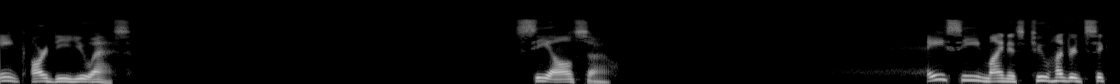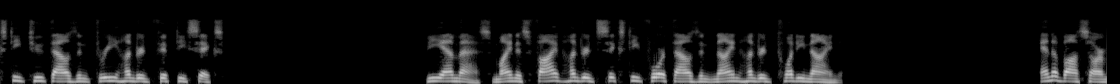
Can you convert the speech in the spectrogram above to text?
Inc. RDUS. See also AC-262356 BMS-564929 Enobosarm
